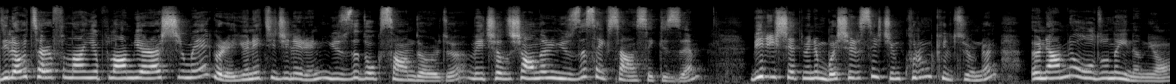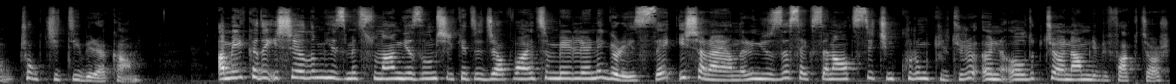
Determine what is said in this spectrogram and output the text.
Deloitte tarafından yapılan bir araştırmaya göre yöneticilerin %94'ü ve çalışanların %88'i bir işletmenin başarısı için kurum kültürünün önemli olduğuna inanıyor. Çok ciddi bir rakam. Amerika'da işe alım hizmeti sunan yazılım şirketi JobWhite'ın verilerine göre ise iş arayanların %86'sı için kurum kültürü ön, oldukça önemli bir faktör.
